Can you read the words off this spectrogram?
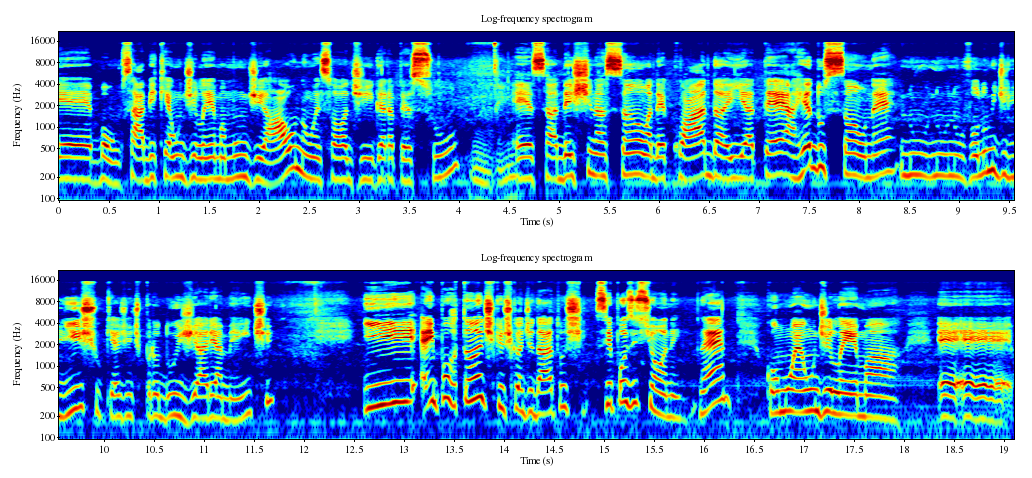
é, bom, sabe que é um dilema mundial, não é só de Sul. Uhum. Essa destinação adequada e até a redução né, no, no, no volume de lixo que a gente produz diariamente. E é importante que os candidatos se posicionem, né? Como é um dilema é, é,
